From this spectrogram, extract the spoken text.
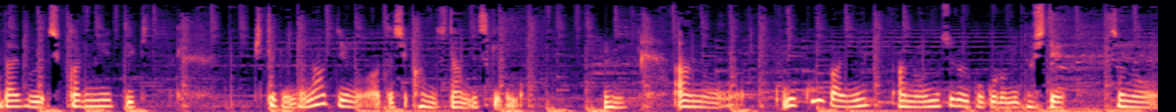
だいぶしっかり見えてききてるんだなっていうのは私感じたんですけども。うん。あの、で、今回ね、あの、面白い試みとして、その、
